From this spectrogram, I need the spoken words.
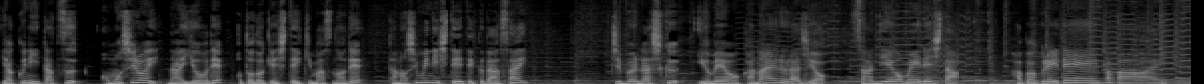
役に立つ面白い内容でお届けしていきますので楽しみにしていてください。自分らしく夢を叶えるラジオサンディエゴメイでした。Have a great day! Bye bye!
